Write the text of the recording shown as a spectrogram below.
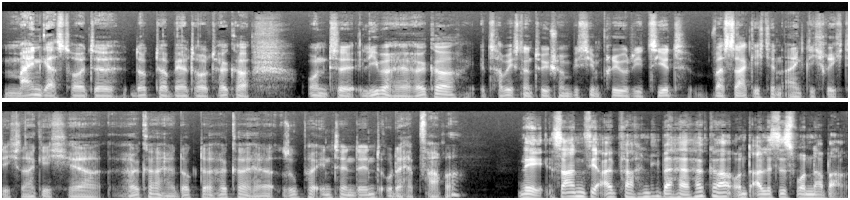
Mein Gast heute, Dr. Berthold Höcker. Und äh, lieber Herr Höcker, jetzt habe ich es natürlich schon ein bisschen priorisiert. Was sage ich denn eigentlich richtig? Sage ich Herr Höcker, Herr Dr. Höcker, Herr Superintendent oder Herr Pfarrer? Nee, sagen Sie einfach lieber Herr Höcker und alles ist wunderbar.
